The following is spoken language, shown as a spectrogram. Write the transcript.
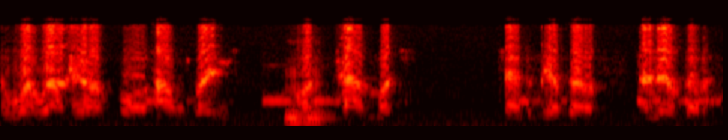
where, where I live or how I was raised, mm-hmm. or have much chance to be a better and live better.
